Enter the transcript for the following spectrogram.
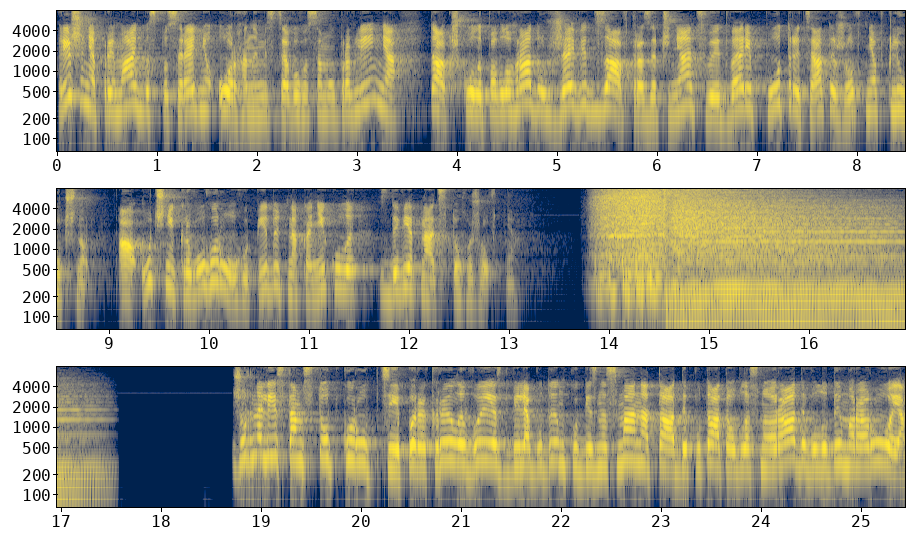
Рішення приймають безпосередньо органи місцевого самоуправління. Так, школи Павлограду вже від завтра зачиняють свої двері по 30 жовтня включно. А учні Кривого Рогу підуть на канікули з 19 жовтня. Журналістам «Стоп корупції» перекрили виїзд біля будинку бізнесмена та депутата обласної ради Володимира Роя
